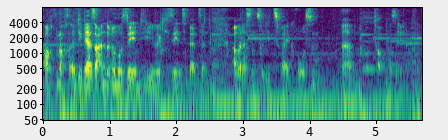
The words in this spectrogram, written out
auch noch äh, diverse andere Museen, die wirklich sehenswert sind. Aber das sind so die zwei großen ähm, Top-Museen auf jeden Fall.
